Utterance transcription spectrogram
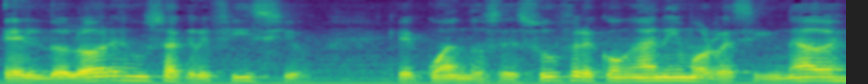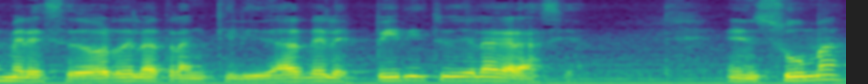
el dolor es un sacrificio, que cuando se sufre con ánimo resignado es merecedor de la tranquilidad del Espíritu y de la gracia. En suma,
